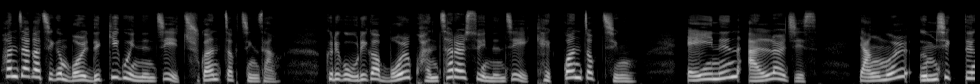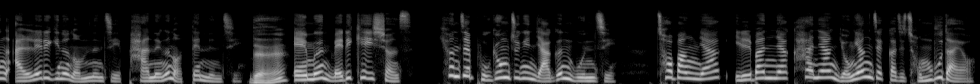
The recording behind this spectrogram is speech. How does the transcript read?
환자가 지금 뭘 느끼고 있는지 주관적 증상. 그리고 우리가 뭘 관찰할 수 있는지 객관적 징후. A는 allergies, 약물, 음식 등 알레르기는 없는지, 반응은 어땠는지. 네. M은 medications, 현재 복용 중인 약은 뭔지. 처방약, 일반약, 한약, 영양제까지 전부 다요.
